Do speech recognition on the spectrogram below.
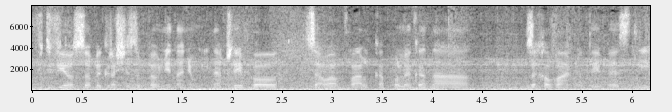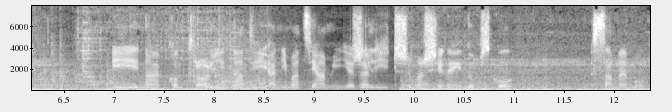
W dwie osoby gra się zupełnie na nią inaczej, bo cała walka polega na zachowaniu tej bestii i na kontroli nad jej animacjami. Jeżeli trzymasz się na jej dubsku samemu,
